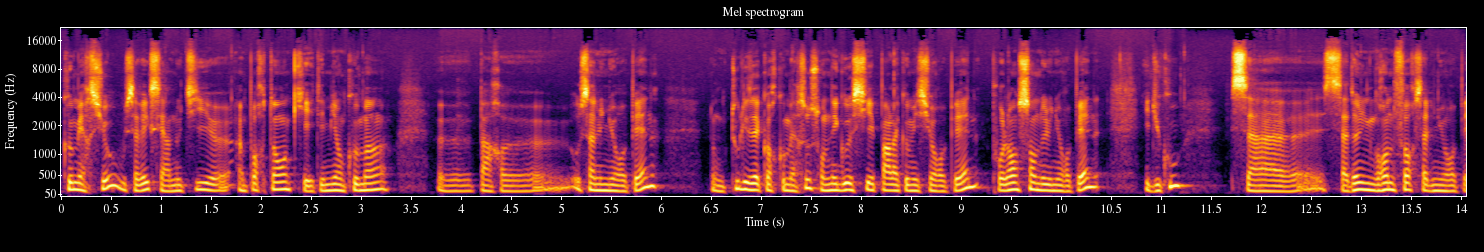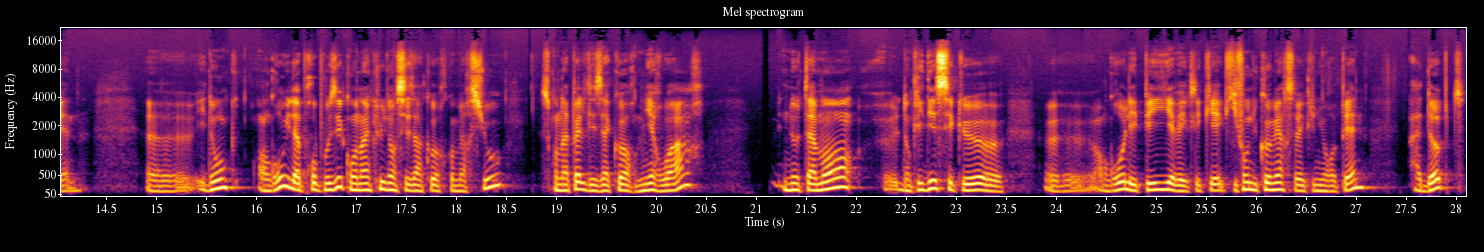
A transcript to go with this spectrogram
commerciaux. Vous savez que c'est un outil important qui a été mis en commun par, au sein de l'Union européenne. Donc tous les accords commerciaux sont négociés par la Commission européenne pour l'ensemble de l'Union européenne. Et du coup, ça, donne une grande force à l'Union européenne. Euh, et donc, en gros, il a proposé qu'on inclue dans ces accords commerciaux ce qu'on appelle des accords miroirs, notamment. Euh, donc l'idée, c'est que, euh, en gros, les pays qui font du commerce avec l'Union européenne adoptent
